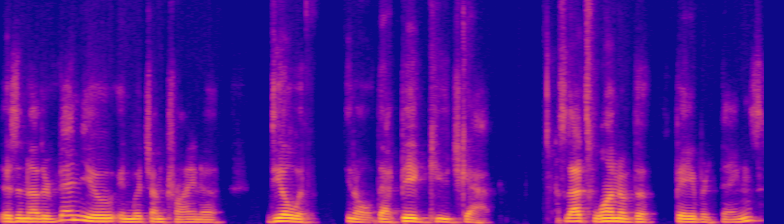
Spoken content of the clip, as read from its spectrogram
There's another venue in which i'm trying to deal with you know that big huge gap. So that's one of the favorite things.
